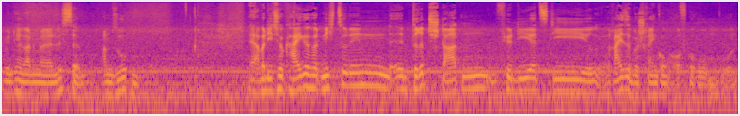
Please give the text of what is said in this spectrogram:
bin hier gerade in meiner Liste am Suchen. Ja, aber die Türkei gehört nicht zu den äh, Drittstaaten, für die jetzt die Reisebeschränkungen aufgehoben wurden.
